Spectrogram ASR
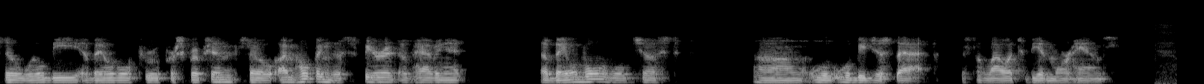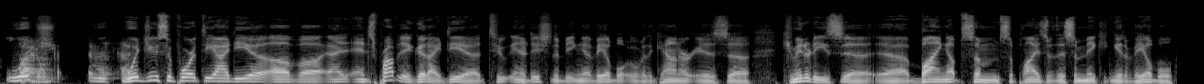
still will be available through prescription. So I'm hoping the spirit of having it available will just um, will, will be just that, just allow it to be in more hands. Would so you, would you support the idea of, uh, and it's probably a good idea to, in addition to being available over the counter, is uh, communities uh, uh buying up some supplies of this and making it available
